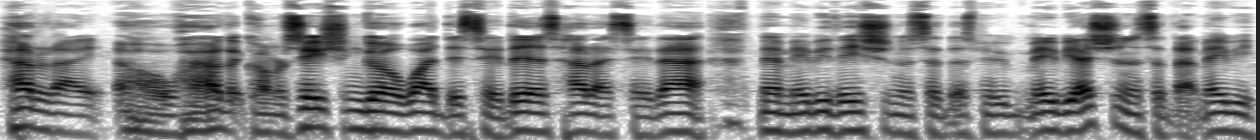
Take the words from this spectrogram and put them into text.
how did I, oh, how did that conversation go? Why did they say this? How did I say that? Man, maybe they shouldn't have said this. Maybe, maybe I shouldn't have said that. Maybe,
